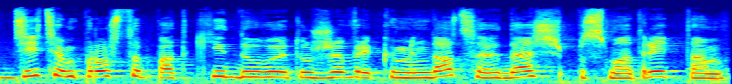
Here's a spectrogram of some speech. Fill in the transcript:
детям просто подкидывают уже в рекомендациях дальше посмотреть там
